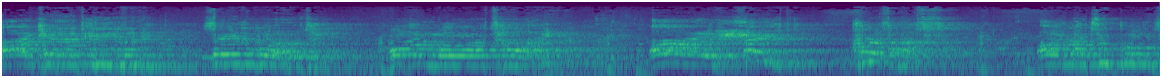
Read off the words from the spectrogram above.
I can't even say the word one more time. I hate Christmas. All right, you goons,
